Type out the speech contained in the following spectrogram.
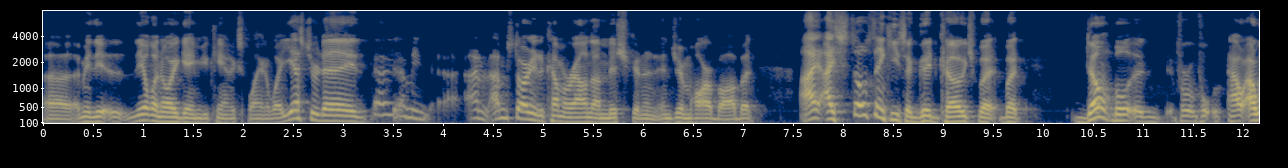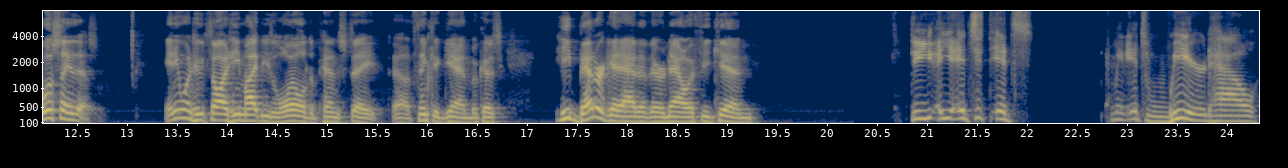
Uh, I mean, the the Illinois game you can't explain away. Yesterday, I mean, I'm, I'm starting to come around on Michigan and, and Jim Harbaugh, but I, I, still think he's a good coach. But but don't for, for I will say this: anyone who thought he might be loyal to Penn State, uh, think again because he better get out of there now if he can. Do you? It's just it's. I mean, it's weird how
